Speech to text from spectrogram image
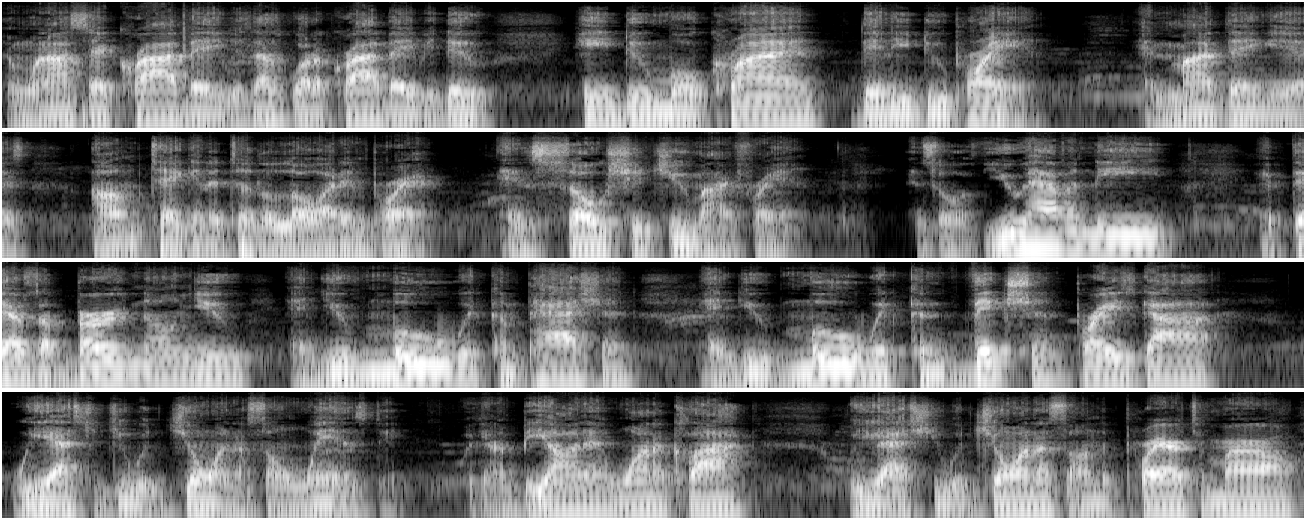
And when I say crybabies, that's what a crybaby do. He do more crying than he do praying. And my thing is, I'm taking it to the Lord in prayer. And so should you, my friend. And so if you have a need, if there's a burden on you and you move with compassion and you move with conviction, praise God, we ask that you would join us on Wednesday. We're going to be on at one o'clock. We ask you would join us on the prayer tomorrow.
